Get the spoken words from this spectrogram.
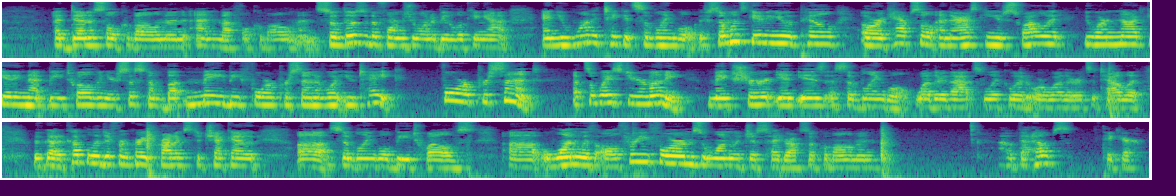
adenosylcobalamin, and methylcobalamin. So those are the forms you want to be looking at and you want to take it sublingual. If someone's giving you a pill or a capsule and they're asking you to swallow it, you are not getting that B12 in your system, but maybe 4% of what you take. 4%. That's a waste of your money. Make sure it is a sublingual, whether that's liquid or whether it's a tablet. We've got a couple of different great products to check out uh, sublingual B12s. Uh, one with all three forms, one with just hydroxycobalamin. I hope that helps. Take care.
